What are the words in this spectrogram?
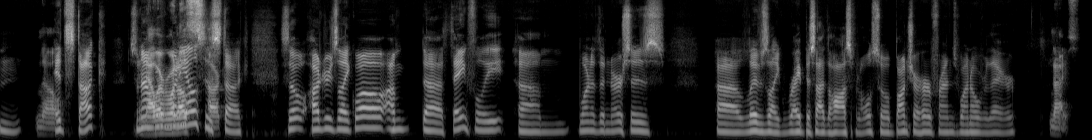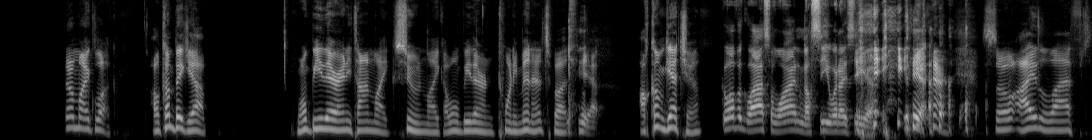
and No. it's stuck. So now, now everybody else else is stuck. So Audrey's like, well, I'm uh, thankfully um, one of the nurses uh, lives like right beside the hospital, so a bunch of her friends went over there. nice. And I'm like, look, I'll come pick you up. Won't be there anytime like soon. Like I won't be there in 20 minutes, but Yeah. I'll come get you. Go have a glass of wine and I'll see you when I see you. Yeah. So I left.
